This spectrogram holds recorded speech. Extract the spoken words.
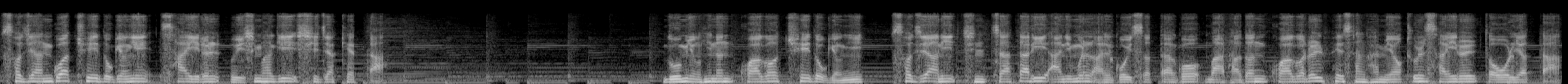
서지안과 최도경의 사이를 의심하기 시작했다. 노명희는 과거 최도경이 서지안이 진짜 딸이 아님을 알고 있었다고 말하던 과거를 회상하며 둘 사이를 떠올렸다.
